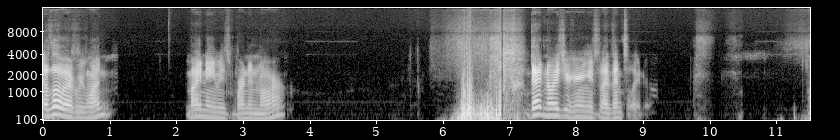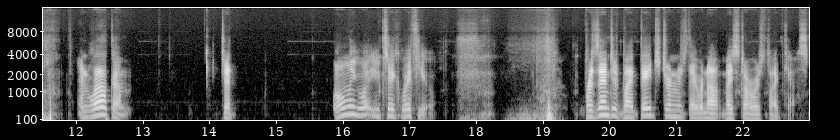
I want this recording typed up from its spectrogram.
Hello, everyone. My name is Brennan Marr. That noise you're hearing is my ventilator. And welcome to Only What You Take With You. Presented by Page Turners, They Were Not My Star Wars podcast.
